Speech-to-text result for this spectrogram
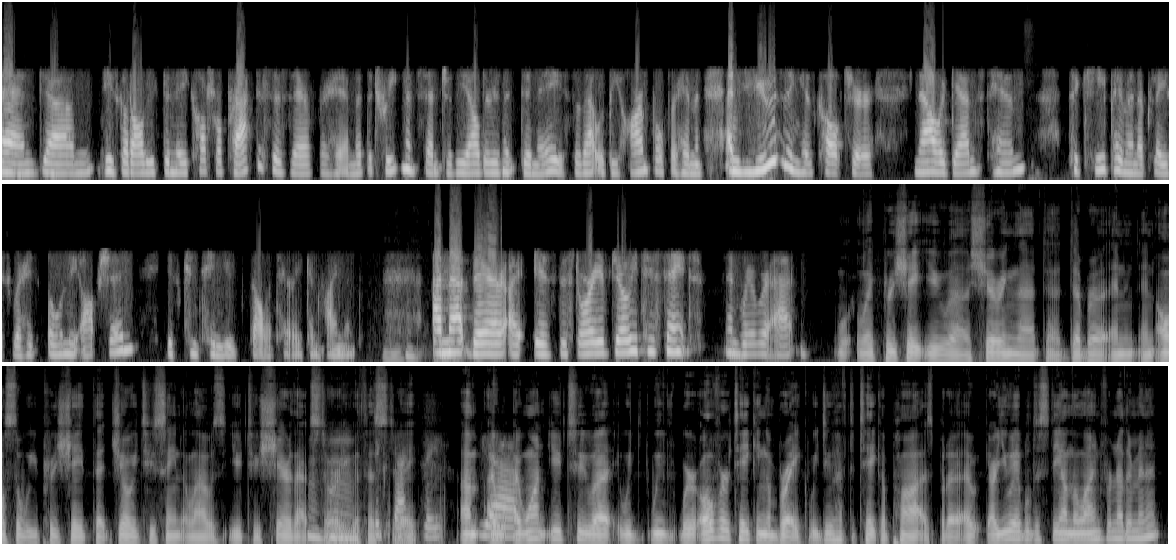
And um, he's got all these Dene cultural practices there for him at the treatment center. The elder isn't Dene, so that would be harmful for him. And, and using his culture now against him to keep him in a place where his only option is continued solitary confinement. Mm-hmm. And that there uh, is the story of Joey Toussaint and where we're at. Well, I appreciate you uh, sharing that, uh, Deborah, and and also we appreciate that Joey Toussaint allows you to share that story mm-hmm. with us exactly. today. Um, yeah. I, I, want you to. Uh, we we we're overtaking a break. We do have to take a pause, but uh, are you able to stay on the line for another minute?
